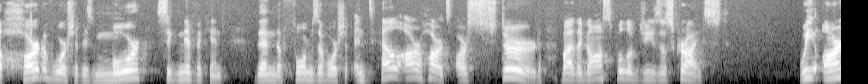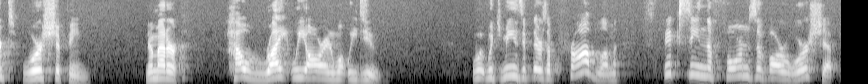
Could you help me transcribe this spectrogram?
The heart of worship is more significant than the forms of worship until our hearts are stirred by the gospel of Jesus Christ. We aren't worshiping, no matter how right we are in what we do. Which means if there's a problem, fixing the forms of our worship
